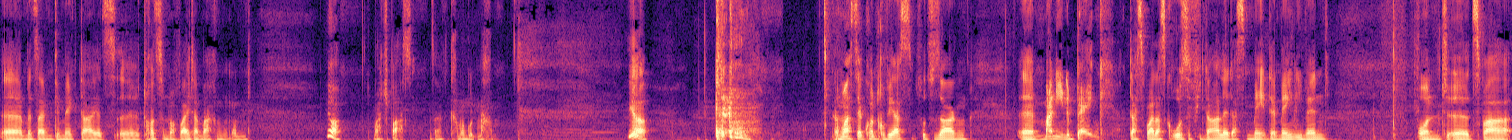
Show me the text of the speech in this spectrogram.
äh, mit seinem Gimmick da jetzt äh, trotzdem noch weitermachen und ja, macht Spaß. Ne? Kann man gut machen. Ja. Dann war es ja kontrovers sozusagen. Äh, Money in the Bank. Das war das große Finale, das Ma der Main Event. Und äh, zwar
